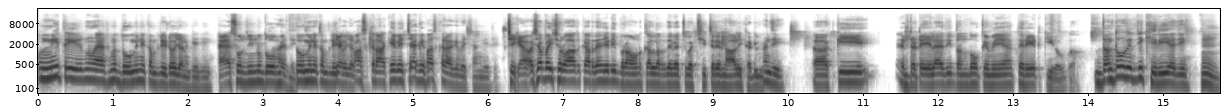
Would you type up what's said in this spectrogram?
19 ਤਰੀਕ ਨੂੰ ਐਸ ਨੂੰ 2 ਮਹੀਨੇ ਕੰਪਲੀਟ ਹੋ ਜਾਣਗੇ ਜੀ। ਐਸ 19 ਨੂੰ 2 ਮਹੀਨੇ। 2 ਮਹੀਨੇ ਕੰਪਲੀਟ ਹੋ ਜਾਣਗੇ। ਪਾਸ ਕਰਾ ਕੇ ਵੇਚਾਂਗੇ? ਚੈੱਕ ਪਾਸ ਕਰਾ ਕੇ ਵੇਚਾਂਗੇ ਜੀ। ਠੀਕ ਹੈ। ਅੱਛਾ ਬਾਈ ਸ਼ੁਰੂਆਤ ਕਰਦੇ ਹਾਂ ਜਿਹੜੀ ਬਰਾਊਨ ਕਲਰ ਦੇ ਵਿੱਚ ਵੱਛੀ ਤੇਰੇ ਨਾਲ ਹੀ ਖੜੀ ਹੈ। ਹਾਂਜੀ। ਕੀ ਡਿਟੇਲ ਹੈ ਇਹਦੀ ਦੰਦੋਂ ਕਿਵੇਂ ਹੈ ਤੇ ਰੇਟ ਕੀ ਰਹੂਗਾ? ਦੰਤੋ ਵੀਰ ਜੀ ਖੀਰੀ ਹੈ ਜੀ। ਹੂੰ।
